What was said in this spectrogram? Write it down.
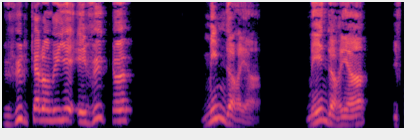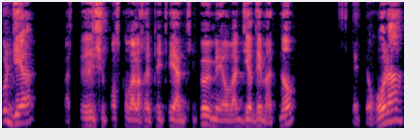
vu le calendrier et vu que, mine de rien, mine de rien, il faut le dire, parce que je pense qu'on va le répéter un petit peu, mais on va le dire dès maintenant, cet euro-là,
